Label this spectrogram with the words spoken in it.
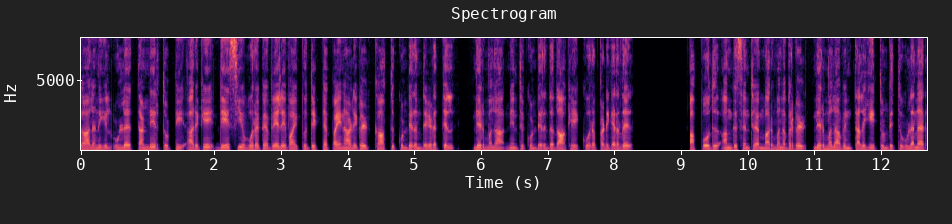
காலனியில் உள்ள தண்ணீர் தொட்டி அருகே தேசிய ஊரக வேலைவாய்ப்பு திட்ட பயனாளிகள் காத்துக் கொண்டிருந்த இடத்தில் நிர்மலா நின்று கொண்டிருந்ததாக கூறப்படுகிறது. அப்போது அங்கு சென்ற மர்ம நபர்கள் நிர்மலாவின் தலையை துண்டித்து உள்ளனர்.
